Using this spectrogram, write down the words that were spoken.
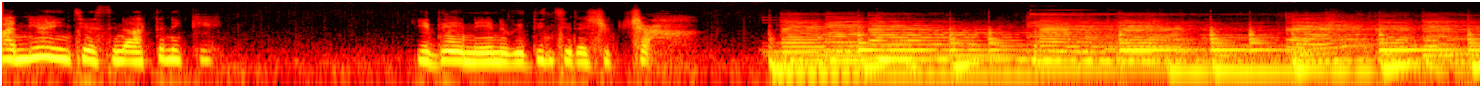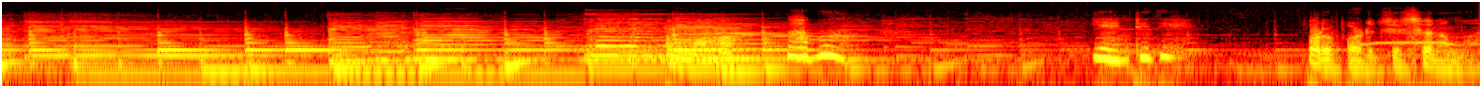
అన్యాయం చేసిన అతనికి ఇదే నేను విధించిన శిక్ష. బాబు ఏంటిది? పొరపాటు చేశానమ్మా.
